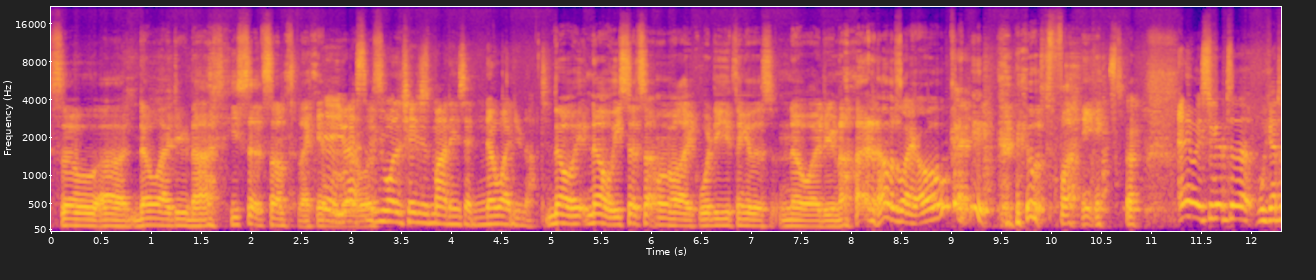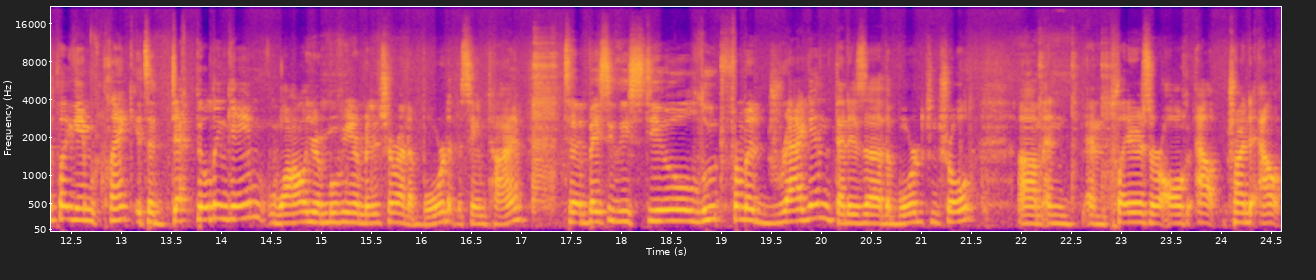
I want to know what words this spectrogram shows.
So uh no, I do not. He said something. I can't Yeah, remember. you asked him if he wanted to change his mind. and He said, "No, I do not." No, he- no, he said something like, "What do you think of this?" No, I do not. And I was like, "Oh, okay." It was funny. So, Anyway, so we got to we got to play a game of Clank. It's a deck building game while you're moving your miniature around a board at the same time to basically steal loot from a dragon that is uh, the board controlled, um, and and players are all out trying to out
